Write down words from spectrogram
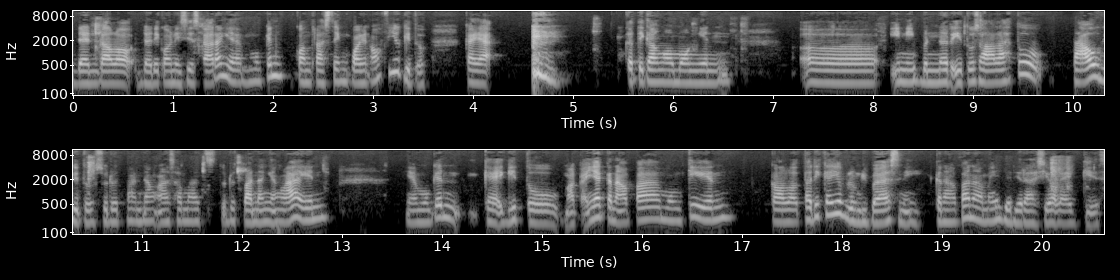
dan kalau dari kondisi sekarang ya mungkin contrasting point of view gitu. Kayak ketika ngomongin uh, ini benar itu salah tuh tahu gitu sudut pandang A sama sudut pandang yang lain. Ya mungkin kayak gitu. Makanya kenapa mungkin kalau tadi kayaknya belum dibahas nih kenapa namanya jadi rasio legis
